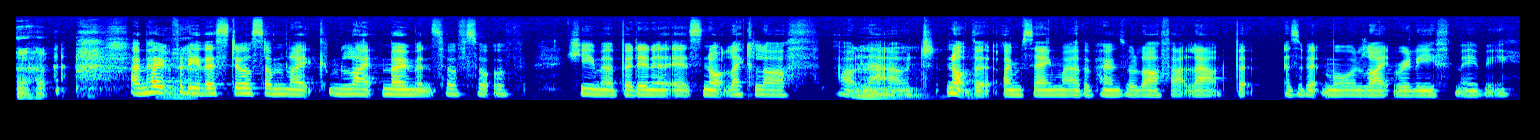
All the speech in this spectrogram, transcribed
I'm hopefully Yeah. there's still some like light moments of sort of humor, but in it, it's not like laugh out Mm. loud. Not that I'm saying my other poems will laugh out loud, but as a bit more light relief maybe.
